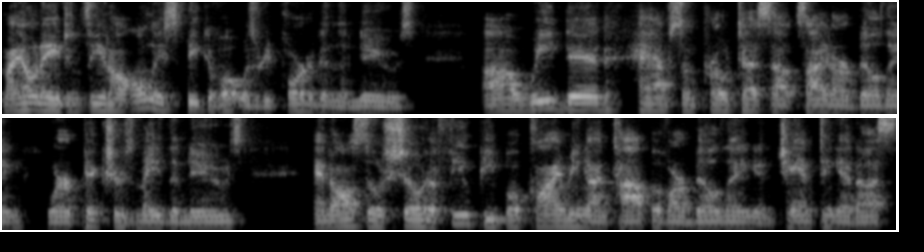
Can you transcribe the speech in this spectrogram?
my own agency, and I'll only speak of what was reported in the news, uh, we did have some protests outside our building where pictures made the news and also showed a few people climbing on top of our building and chanting at us.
